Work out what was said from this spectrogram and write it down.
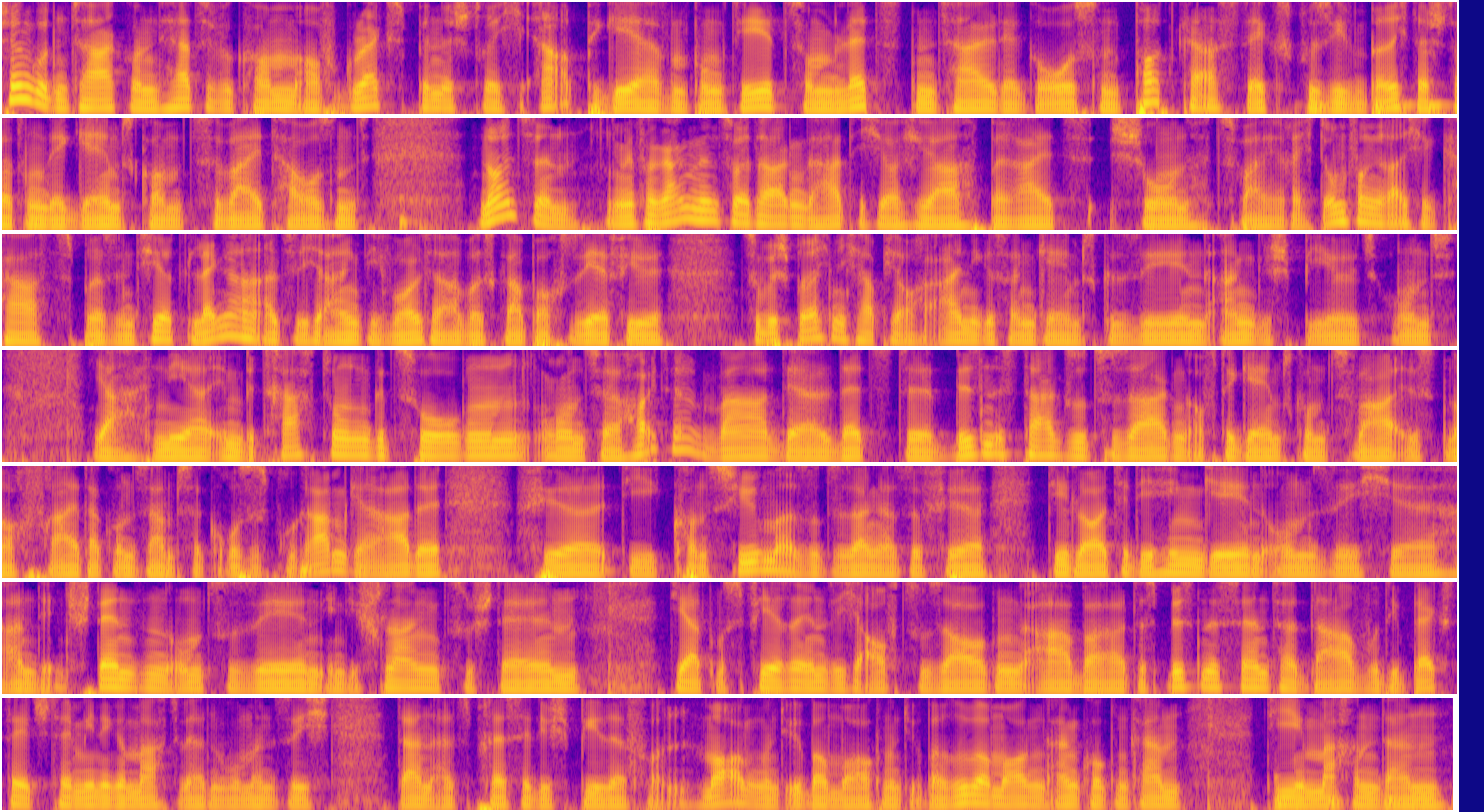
Schönen guten Tag und herzlich willkommen auf gregs-rpgheaven.de zum letzten Teil der großen Podcast-exklusiven Berichterstattung der Gamescom 2019. In den vergangenen zwei Tagen, da hatte ich euch ja bereits schon zwei recht umfangreiche Casts präsentiert, länger als ich eigentlich wollte, aber es gab auch sehr viel zu besprechen. Ich habe ja auch einiges an Games gesehen, angespielt und ja, näher in Betrachtung gezogen und äh, heute war der letzte Business-Tag sozusagen auf der Gamescom. Zwar ist noch Freitag und Samstag großes Programm, gerade für die Consumer sozusagen, also für die Leute, die hingehen, um sich äh, an den Ständen umzusehen, in die Schlangen zu stellen, die Atmosphäre in sich aufzusaugen. Aber das Business Center, da wo die Backstage-Termine gemacht werden, wo man sich dann als Presse die Spiele von morgen und übermorgen und überrübermorgen angucken kann, die machen dann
